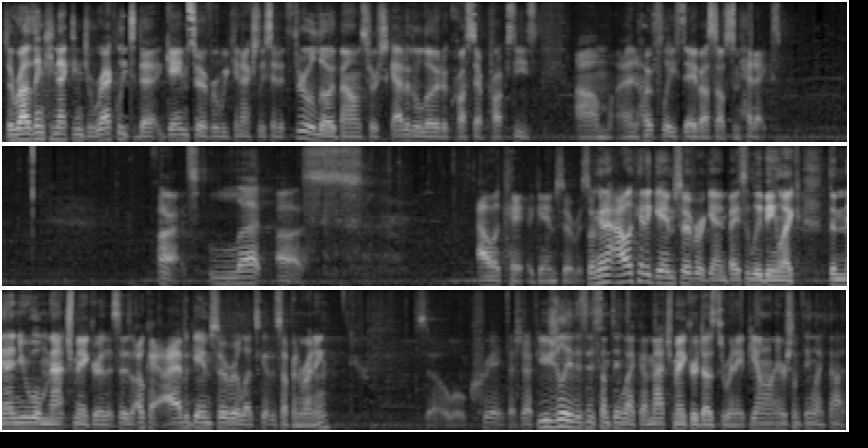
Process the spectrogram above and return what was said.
So rather than connecting directly to the game server, we can actually send it through a load balancer, scatter the load across our proxies, um, and hopefully save ourselves some headaches. All right, let us allocate a game server. So I'm going to allocate a game server again, basically being like the manual matchmaker that says, OK, I have a game server. Let's get this up and running. So we'll create that chef. Usually this is something like a matchmaker does through an API or something like that,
